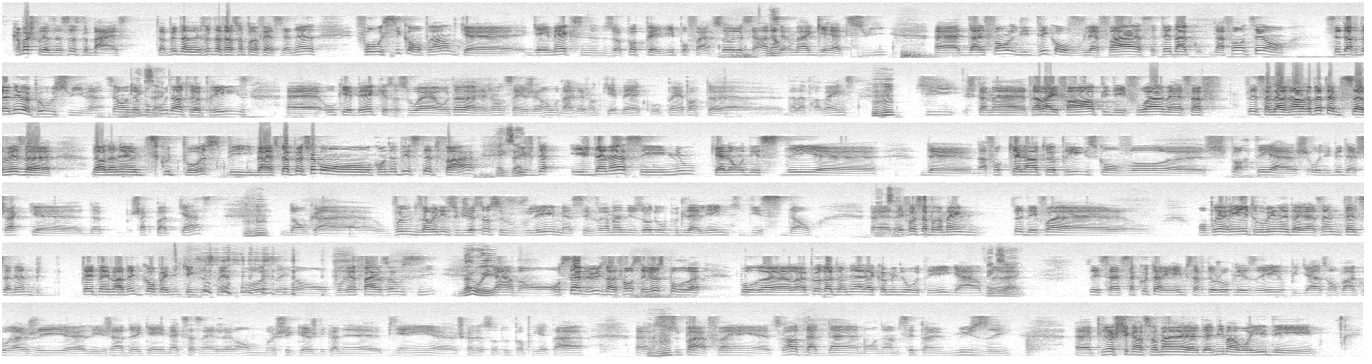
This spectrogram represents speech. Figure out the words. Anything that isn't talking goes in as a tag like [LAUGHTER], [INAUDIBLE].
comment je pourrais dire ça, c'est ben, un peu donner ça de façon professionnelle. Il faut aussi comprendre que GameX ne nous a pas payé pour faire ça. C'est Non. entièrement gratuit. Euh, dans le fond, l'idée qu'on voulait faire, c'était dans, dans le fond, tu sais, on, c'est de redonner un peu au suivant. Tu sais, on a Exact. beaucoup d'entreprises euh, au Québec, que ce soit autant dans la région de Saint-Jérôme ou dans la région de Québec ou peu importe euh, dans la province, Mhm. qui justement travaillent fort, puis des fois, mais ça, ça leur rendrait peut-être un petit service de leur donner un petit coup de pouce. Puis ben, c'est un peu ça qu'on a décidé de faire. Exact. Évidemment, c'est nous qui allons décider euh, de dans le fond, quelle entreprise qu'on va euh, supporter à- au début de chaque euh, de chaque podcast. Mhm. Donc, euh, vous pouvez nous envoyer des suggestions si vous voulez, mais c'est vraiment nous autres au bout de la ligne qui décidons. Des fois, ça pourrait même, tu sais, des fois, on pourrait rien trouver d'intéressant une telle semaine, puis peut-être inventer une compagnie qui existe même pas. tu sais. [LAUGHS] on pourrait faire ça aussi. Ben oui. Regarde, on, on s'amuse. Dans le fond, c'est juste pour, euh, pour euh, un peu redonner à la communauté. Garde, Exact. tu sais, ça, ça coûte rien, puis ça fait toujours plaisir. Puis, gars, si on peut encourager euh, les gens de GameX à Saint-Jérôme, moi, je sais que je les connais bien. euh, je connais surtout le propriétaire. Euh, Mhm. Super fin. Euh, tu rentres là-dedans, mon homme, c'est un musée. Euh, puis là, je sais qu'en ce moment, euh, Danny m'a envoyé des,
